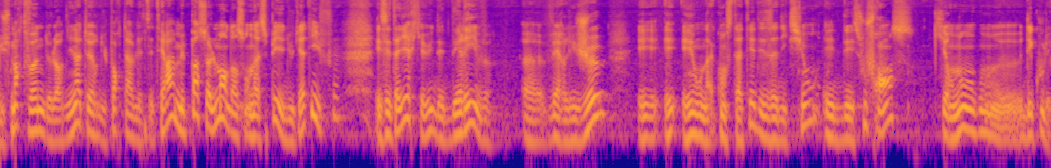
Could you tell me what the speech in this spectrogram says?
du smartphone, de l'ordinateur, du portable, etc., mais pas seulement dans son aspect éducatif. Mmh. Et c'est-à-dire qu'il y a eu des dérives vers les jeux et, et, on a constaté des addictions et des souffrances qui en ont découlé.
